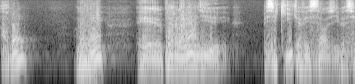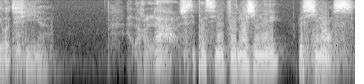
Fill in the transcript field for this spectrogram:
Ah bon? Oui, oui. Et le père et la mère ont dit Mais c'est qui qui a fait ça? Je dis bah, C'est votre fille. Alors là, je ne sais pas si vous pouvez imaginer le silence.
